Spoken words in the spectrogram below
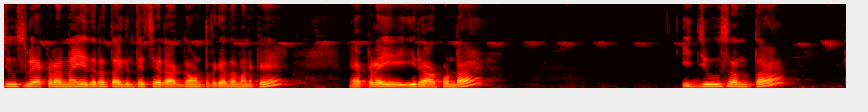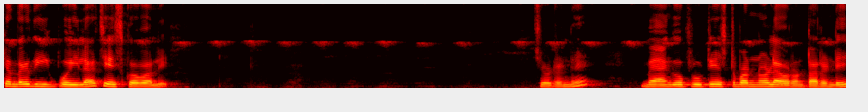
జ్యూస్లో ఎక్కడన్నా ఏదైనా తగిలితే చిరాగ్గా ఉంటుంది కదా మనకి. ఎక్కడ ఏవి రాకుండా ఈ జ్యూస్ అంతా కిందకి దిగిపోయేలా చేసుకోవాలి. చూడండి మ్యాంగో ఫ్రూట్ ఇష్టపడిన వాళ్ళు ఎవరు ఉంటారండి?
